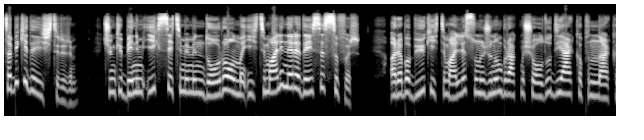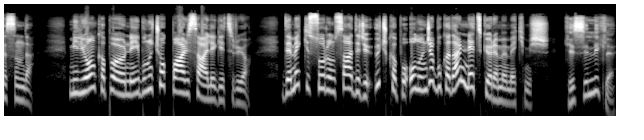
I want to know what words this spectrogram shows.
Tabii ki değiştiririm. Çünkü benim ilk setimimin doğru olma ihtimali neredeyse sıfır. Araba büyük ihtimalle sunucunun bırakmış olduğu diğer kapının arkasında. Milyon kapı örneği bunu çok bariz hale getiriyor. Demek ki sorun sadece 3 kapı olunca bu kadar net görememekmiş. Kesinlikle.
